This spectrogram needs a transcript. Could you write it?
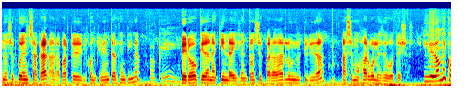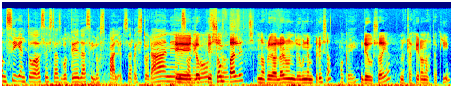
no se pueden sacar a la parte del continente argentina, pero quedan aquí en la isla. Entonces, para darle una utilidad, hacemos árboles de botellas. ¿Y de dónde consiguen todas estas botellas y los pallets? ¿De restaurantes Eh, o lo que son pallets nos regalaron de una empresa Ok. de Ushuaia, nos trajeron hasta aquí.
